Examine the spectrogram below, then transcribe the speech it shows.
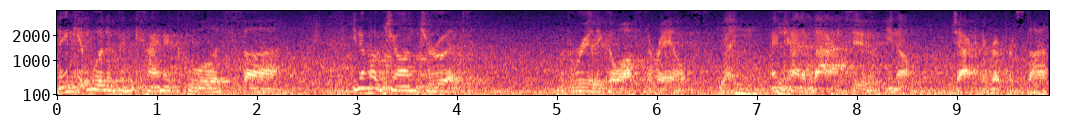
think it would have been kind of cool if, uh, you know how John Druitt would really go off the rails, right? And kind of back to, you know, Jack the Ripper style.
